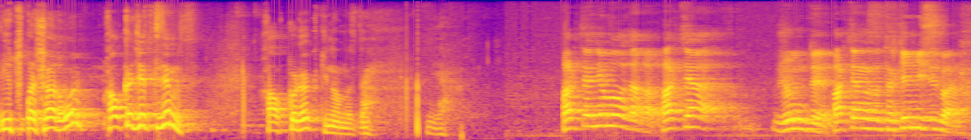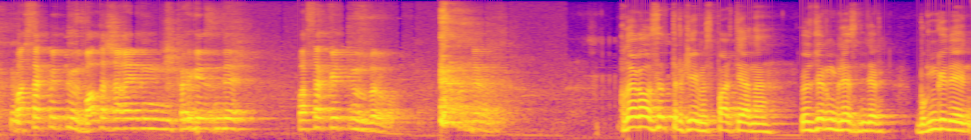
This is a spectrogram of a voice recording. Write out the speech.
ютубқа шығады ғой халыққа жеткіземіз. Халық көреді киномызды. Иә. Партия не болады аға? Партия жөнінде партияңызды тіркемейсіз ба? Бастап кеттіңіз балташ ағайдың тіркесінде бастап кеттіңіздер ғой. Құдай қаласа тіркейміз партияны. Өздерің білесіңдер бүгінге дейін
